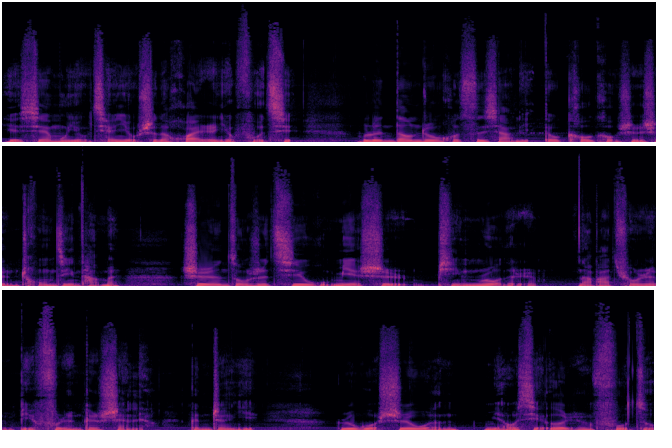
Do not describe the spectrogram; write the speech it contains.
也羡慕有钱有势的坏人有福气。无论当众或私下里，都口口声声崇敬他们。世人总是欺侮蔑视贫弱的人，哪怕穷人比富人更善良、更正义。如果诗文描写恶人富足，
